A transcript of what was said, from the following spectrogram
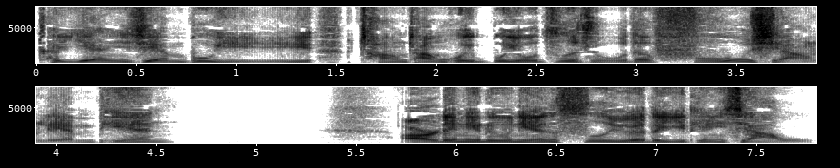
他艳羡不已，常常会不由自主的浮想联翩。二零零六年四月的一天下午，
